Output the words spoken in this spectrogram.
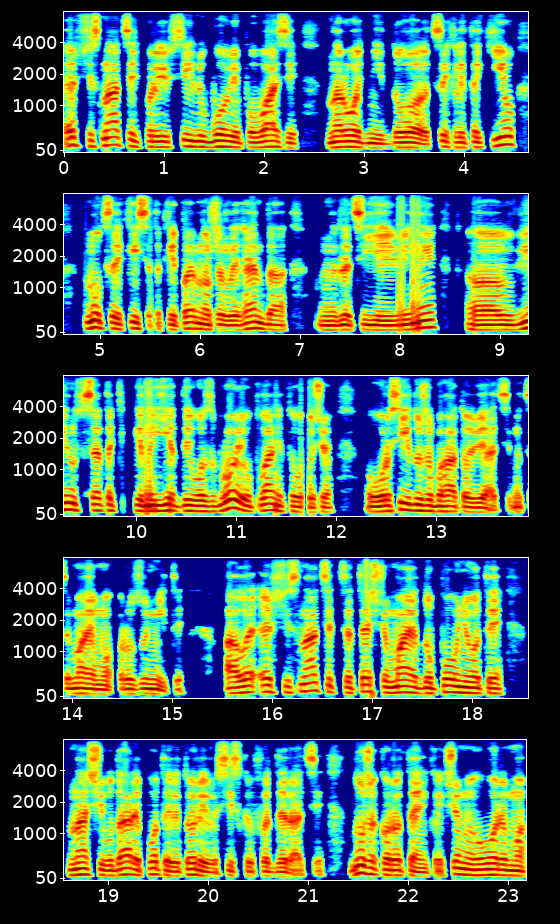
F-16 при всій любові, повазі народній до цих літаків, ну це якийсь такий певна вже легенда для цієї війни. Е, Він все-таки не є дивозброєю у плані того, що у Росії дуже багато авіації. Ми це маємо розуміти. Але F-16 це те, що має доповнювати наші удари по території Російської Федерації. Дуже коротенько. Якщо ми говоримо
